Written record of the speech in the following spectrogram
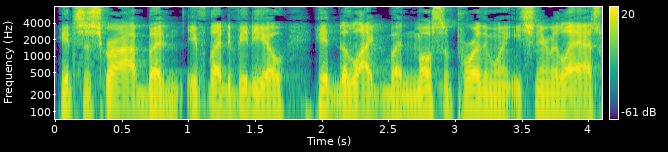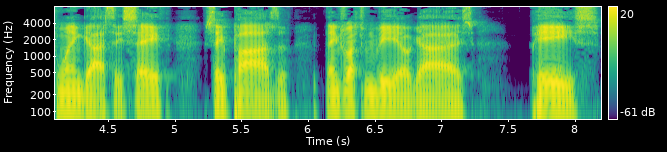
hit the subscribe button. If you like the video, hit the like button. Most importantly, when each and every last one, guys, stay safe, stay positive. Thanks for watching the video, guys. Peace.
